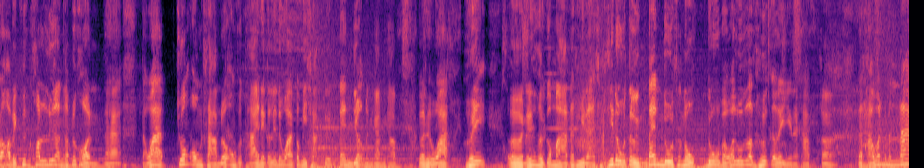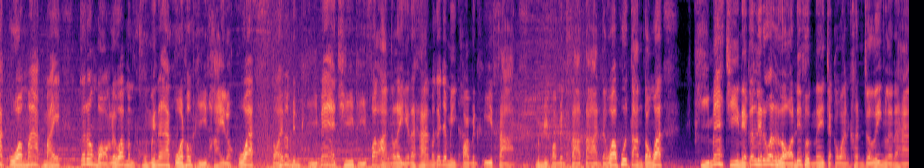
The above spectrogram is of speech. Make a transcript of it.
ล่อไปครึ่งค่อนเรื่องครับทุกคนนะฮะแต่ว่าช่วงองค์สามแล้วองค์สุดท้ายเนี่ยก็เรียกได้ว่าก็มีฉากตื่นเต้นเยอะเหมือนกันครับก็ถือว่าเฮ้ยเออในที่สุดก็มาทันทีนะฉากที่ดูตื่นเต้นดูสนุกดูแบบว่าลุ้นระทึกอะไรอย่างเงี้ยนะครับเออ แต่ถามว่ามันน่ากลัวมากไหมก็ต้องบอกเลยว่ามันคงไม่น่ากลัวเท่าผีไทยหรอกเพราะว่าต่อให้มันเป็นผีแม่ชีผีฝรั่งอะไรอย่างเงี้ยนะฮะมันก็จะมีความเป็นปีศาจมันมีความเป็นซาตาน แต่ว่าพูดตามตรงว่า ผีแม่จีเนี่ยก็เรียกได้ว่าหลอนที่สุดในจักรวาลคันเจอริงเลยนะฮะ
